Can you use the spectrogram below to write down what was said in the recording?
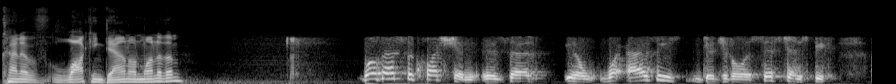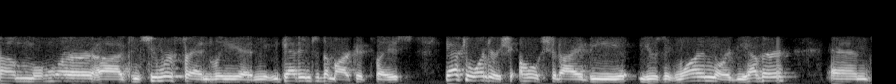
kind of locking down on one of them? Well, that's the question. Is that you know, what, as these digital assistants become more uh, consumer friendly and get into the marketplace, you have to wonder, oh, should I be using one or the other? And,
